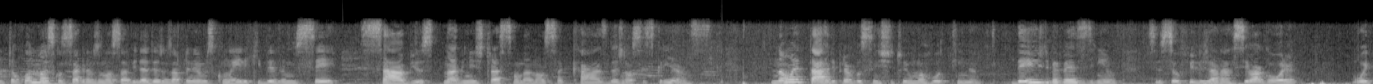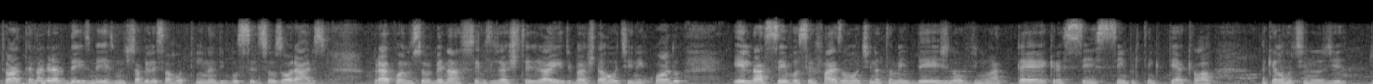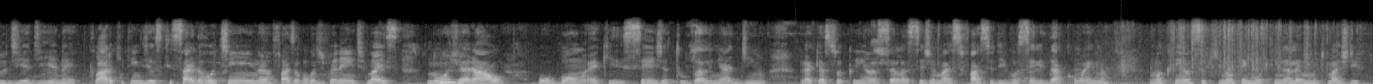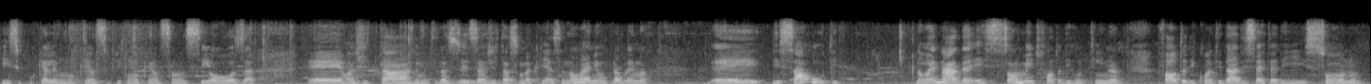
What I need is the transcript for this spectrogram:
Então, quando nós consagramos a nossa vida a Deus, nós aprendemos com Ele que devemos ser sábios na administração da nossa casa, das nossas crianças. Não é tarde para você instituir uma rotina. Desde bebezinho, se o seu filho já nasceu agora, ou então até na gravidez mesmo, estabeleça a rotina de você, de seus horários, para quando o seu bebê nascer, você já esteja aí debaixo da rotina. E quando ele nascer, você faz uma rotina também desde novinho até crescer. Sempre tem que ter aquela aquela rotina do dia, do dia a dia, né? Claro que tem dias que sai da rotina, faz alguma coisa diferente, mas no geral o bom é que seja tudo alinhadinho, para que a sua criança ela seja mais fácil de você lidar com ela. Uma criança que não tem rotina, ela é muito mais difícil, porque ela é uma criança fica uma criança ansiosa, é, agitada. Muitas das vezes a agitação da criança não é nenhum problema é, de saúde. Não é nada, é somente falta de rotina, falta de quantidade certa de sono,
